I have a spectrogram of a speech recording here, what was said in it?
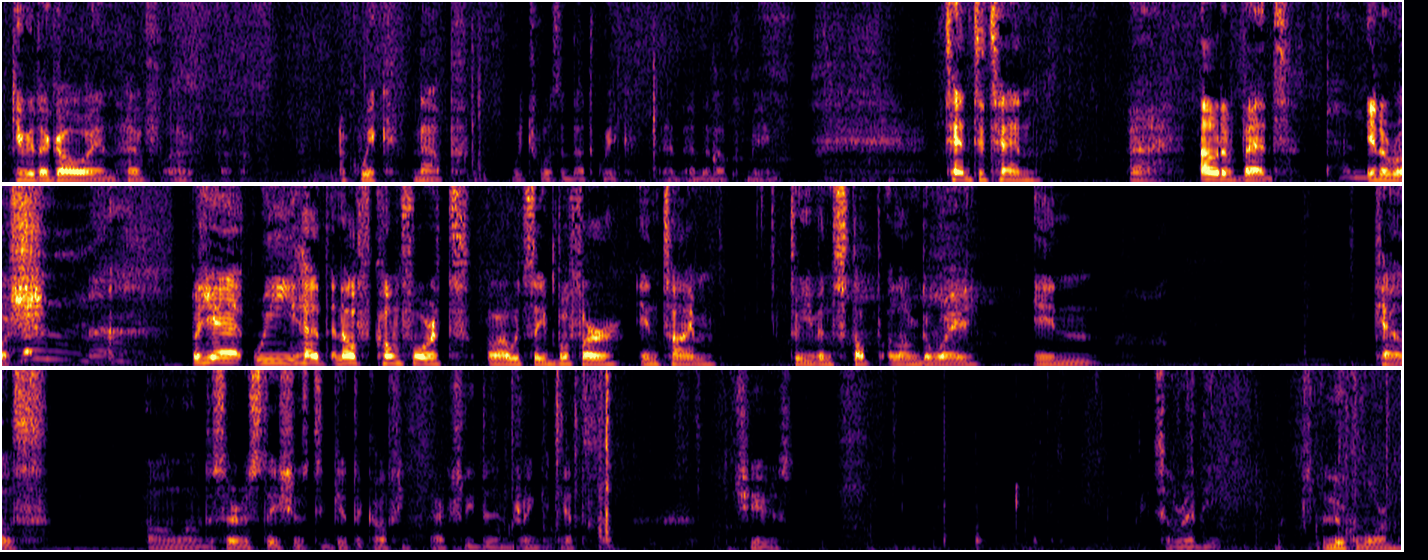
give it a go and have a, a, quick nap, which wasn't that quick and ended up being 10 to 10 uh, out of bed in a rush. But yeah, we had enough comfort, or I would say buffer in time to even stop along the way in Kells on one of the service stations to get the coffee. I actually didn't drink it yet. So cheers. It's already lukewarm.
